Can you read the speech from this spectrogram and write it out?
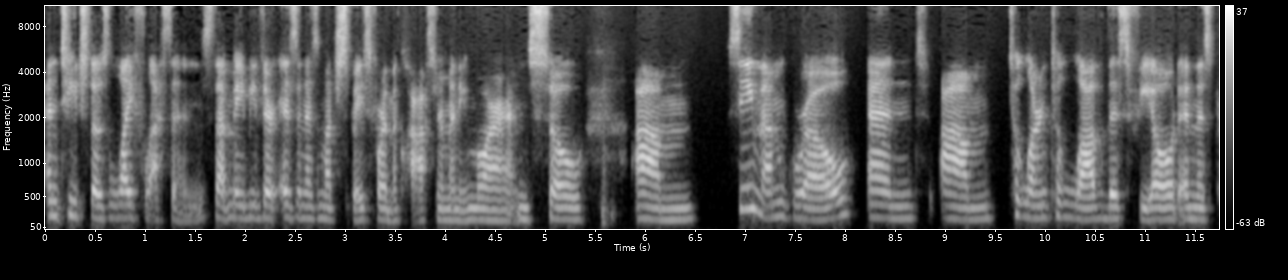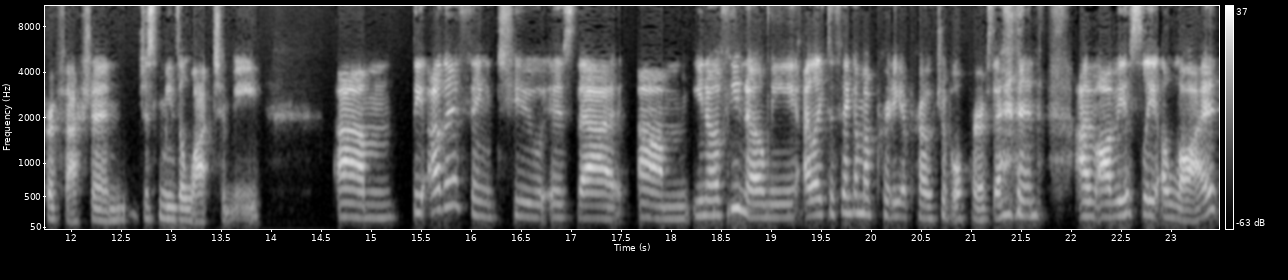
and teach those life lessons that maybe there isn't as much space for in the classroom anymore. And so, um, seeing them grow and um, to learn to love this field and this profession just means a lot to me. Um, the other thing too is that um, you know if you know me, I like to think I'm a pretty approachable person. I'm obviously a lot.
